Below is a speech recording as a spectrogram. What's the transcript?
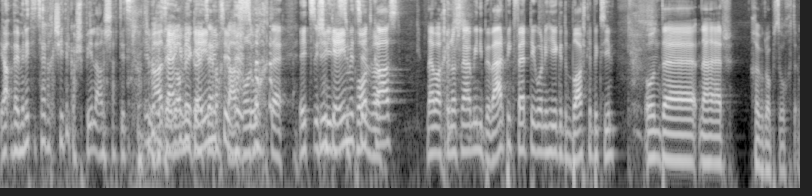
Ja, wenn wir nicht jetzt einfach gescheiter spielen, anstatt jetzt noch... Würde Also, sagen, wir gehen jetzt einfach einfach, da oder? suchten. Jetzt ist Wir nicht der einfach. Podcast. Dann mache ich noch schnell meine Bewerbung fertig, die ich hier gerade am Basteln war. Und äh, nachher können wir, glaube ich, suchten.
